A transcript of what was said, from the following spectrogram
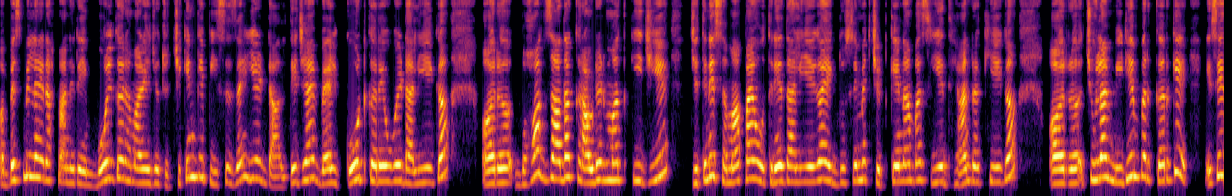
और बिस्मिल्लाहिर्रहमानिर्रहीम बोलकर हमारे जो जो चिकन के पीसेस हैं, ये डालते जाए, वेल कोट करे हुए डालिएगा और बहुत ज़्यादा क्राउडेड मत कीजिए, जितने समा पाए उतने डालिएगा, एक दूसरे में चिटके ना बस, ये ध्यान रखिएगा और चूल्हा मीडियम पर करके इसे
